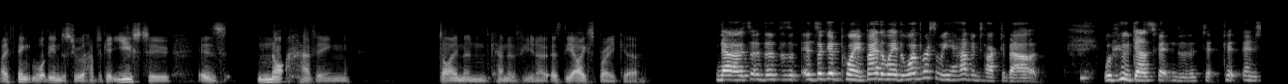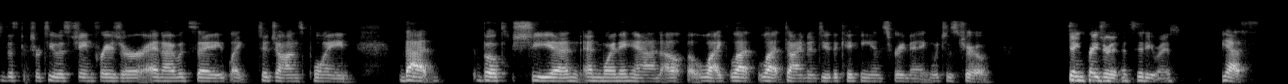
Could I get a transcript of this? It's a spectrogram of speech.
I think what the industry will have to get used to is not having Dimon kind of, you know, as the icebreaker. No, it's a, it's a good point. By the way, the one person we haven't talked about who does fit into the into this picture too is Jane Fraser, and I would say, like to John's point, that both she and and Moynihan uh, like let let Dimon do the kicking and screaming, which is true. Jane Fraser at Citi, right? Yes.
